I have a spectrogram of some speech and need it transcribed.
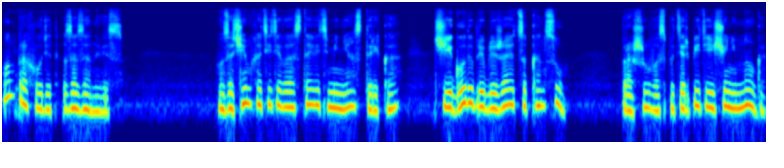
он проходит за занавес. «О, зачем хотите вы оставить меня, старика, чьи годы приближаются к концу? Прошу вас, потерпите еще немного.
